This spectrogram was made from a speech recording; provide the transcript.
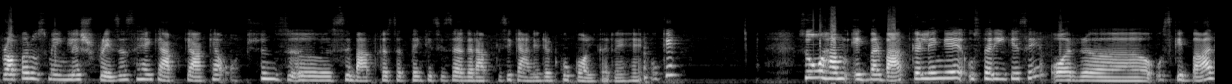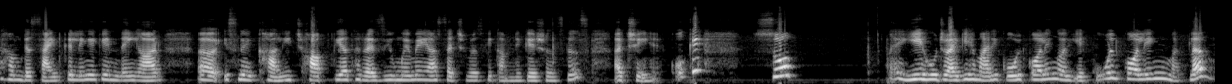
प्रॉपर उसमें इंग्लिश फ्रेजेस हैं कि आप क्या क्या ऑप्शन से बात कर सकते हैं किसी से अगर आप किसी कैंडिडेट को कॉल कर रहे हैं ओके सो so, हम एक बार बात कर लेंगे उस तरीके से और उसके बाद हम डिसाइड कर लेंगे कि नहीं यार इसने खाली छाप दिया था रेज्यूमे में या सच में उसकी कम्युनिकेशन स्किल्स अच्छी हैं। ओके सो ये हो जाएगी हमारी कोल्ड कॉलिंग और ये कोल्ड कॉलिंग मतलब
